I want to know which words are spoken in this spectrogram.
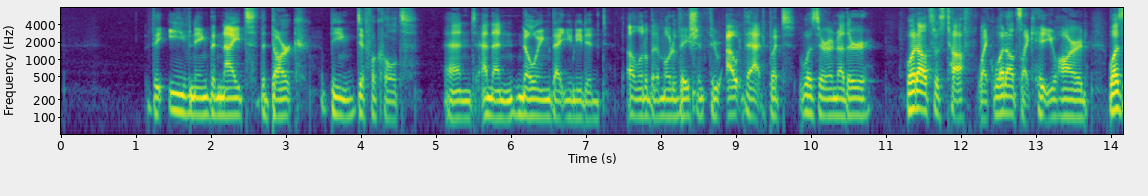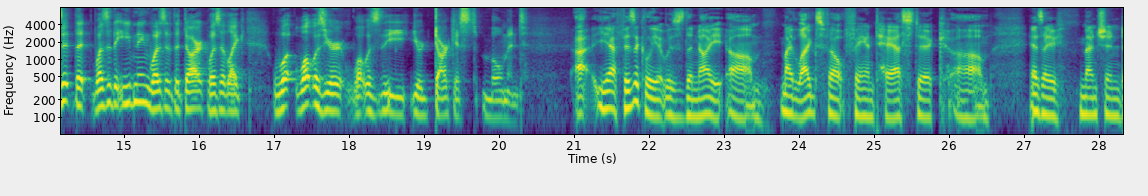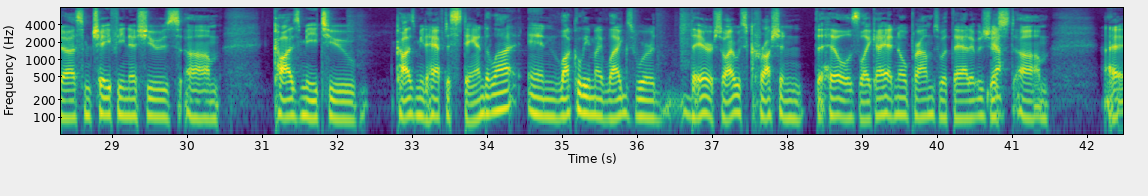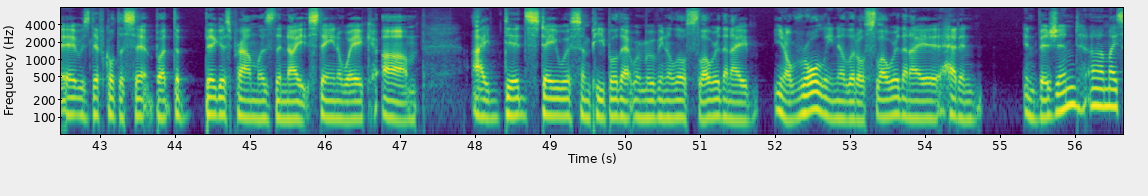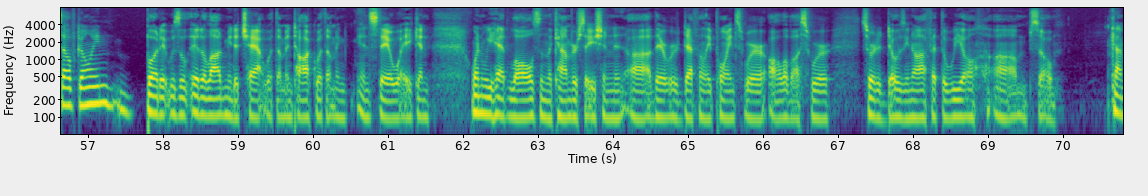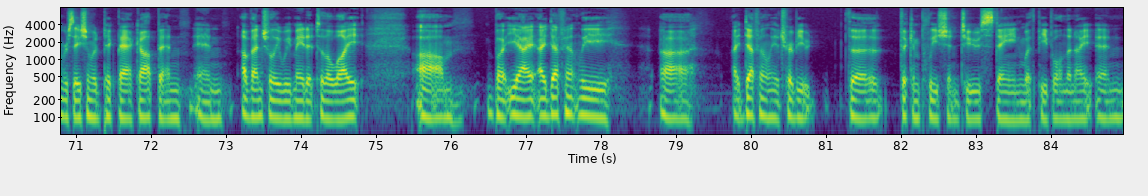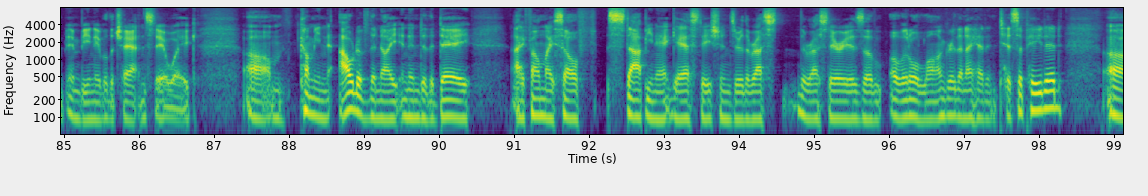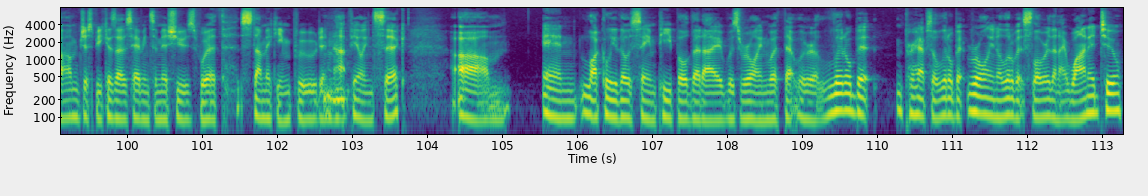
the evening, the night, the dark being difficult, and and then knowing that you needed a little bit of motivation throughout that. But was there another? What else was tough? Like what else like hit you hard? Was it that? Was it the evening? Was it the dark? Was it like what? What was your? What was the your darkest moment? Uh, yeah, physically it was the night. Um, my legs felt fantastic. Um, as I mentioned, uh, some chafing issues um, caused me to caused me to have to stand a lot, and luckily my legs were there, so I was crushing the hills. Like I had no problems with that. It was Yeah. just um, I, it was difficult to sit, but the biggest problem was the night staying awake. Um, I did stay with some people that were moving a little slower than I, you know, rolling a little slower than I had en- envisioned uh, myself going. But it was it allowed me to chat with them and talk with them and, and stay awake. And when we had lulls in the conversation, uh, there were definitely points where all of us were sort of dozing off at the wheel. Um, so conversation would pick back up and and eventually we made it to the light um but yeah i, I definitely uh i definitely attribute the the completion to staying with people in the night and and being able to chat and stay awake um coming out of the night and into the day i found myself stopping at gas stations or the rest the rest areas a, a little longer than i had anticipated um, just because I was having some issues with stomaching food and not feeling sick. Um, and luckily, those same people that I was rolling with that were a little bit, perhaps a little bit rolling a little bit slower than I wanted to,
